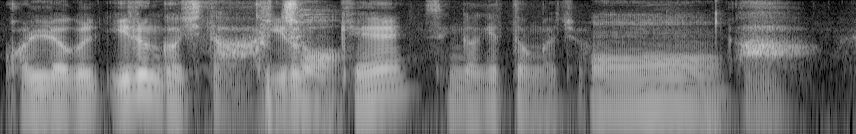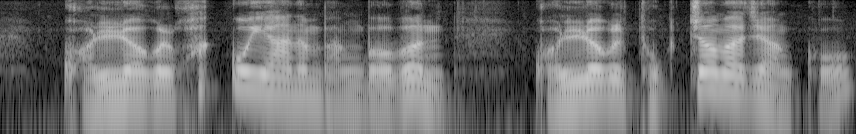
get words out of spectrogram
권력을 잃은 것이다. 그쵸. 이렇게 생각했던 거죠. 어. 아, 권력을 확고히 하는 방법은 권력을 독점하지 않고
